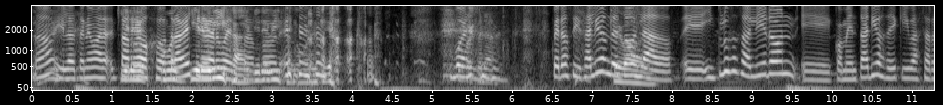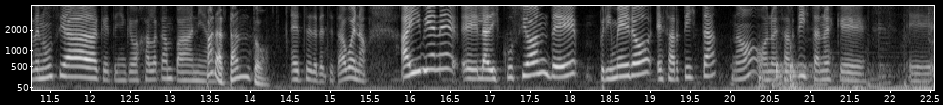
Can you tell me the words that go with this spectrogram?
¿no? Y lo tenemos, está Quiere- rojo, otra vez quiere vija, vergüenza. quiere vija, como decía. Bueno, pero sí, salieron de Qué todos lados. Eh, incluso salieron eh, comentarios de que iba a ser denunciada, que tenía que bajar la campaña, Para tanto. etcétera, etcétera. Bueno, ahí viene eh, la discusión de, primero, ¿es artista, no? ¿O no es artista? No es que eh,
